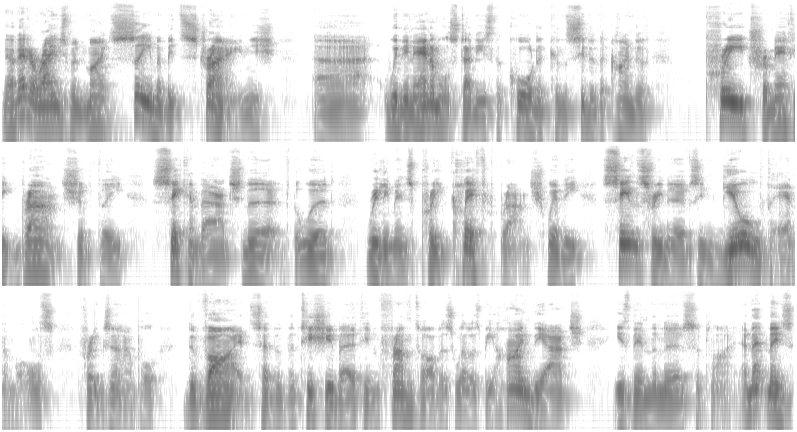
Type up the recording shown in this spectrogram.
Now, that arrangement might seem a bit strange. Uh, within animal studies, the chorda considered a kind of pre trematic branch of the second arch nerve. The word really means pre cleft branch, where the sensory nerves in gilled animals, for example, divide so that the tissue both in front of as well as behind the arch is then the nerve supply. And that means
